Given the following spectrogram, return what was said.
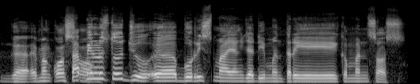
Nggak, emang kosong. Tapi lu setuju eh, Bu Risma yang jadi menteri Kemensos?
